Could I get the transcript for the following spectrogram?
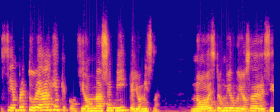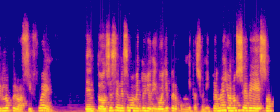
Siempre tuve a alguien que confió más en mí que yo misma. No estoy muy orgullosa de decirlo, pero así fue. Entonces en ese momento yo digo, oye, pero comunicación interna, yo no sé de eso.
